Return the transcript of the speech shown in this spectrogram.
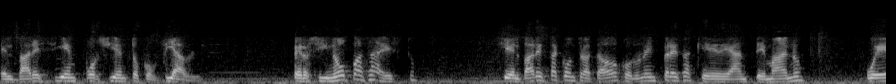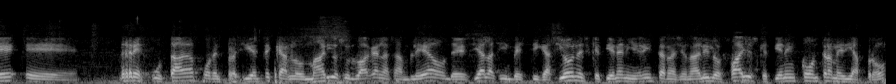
el VAR es 100% confiable. Pero si no pasa esto, si el VAR está contratado con una empresa que de antemano fue eh, refutada por el presidente Carlos Mario Zuluaga en la Asamblea, donde decía las investigaciones que tiene a nivel internacional y los fallos que tienen contra Mediapro,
